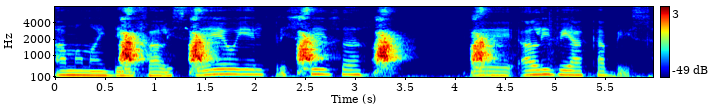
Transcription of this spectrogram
A mamãe dele faleceu e ele precisa é, aliviar a cabeça.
